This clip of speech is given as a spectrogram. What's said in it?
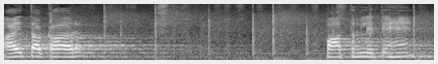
आयताकार पात्र लेते हैं।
